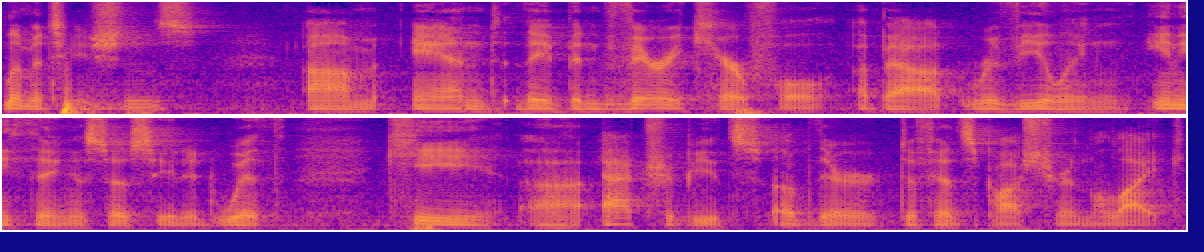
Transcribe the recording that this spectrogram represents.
limitations. Um, and they've been very careful about revealing anything associated with key uh, attributes of their defense posture and the like.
